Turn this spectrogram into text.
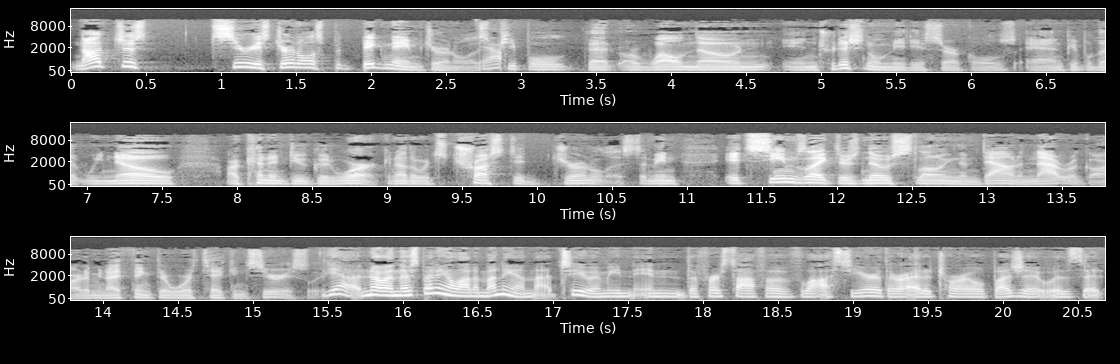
not just serious journalists, but big name journalists, yep. people that are well known in traditional media circles and people that we know are going to do good work. In other words, trusted journalists. I mean, it seems like there's no slowing them down in that regard. I mean, I think they're worth taking seriously. Yeah, no, and they're spending a lot of money on that too. I mean, in the first half of last year, their editorial budget was at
